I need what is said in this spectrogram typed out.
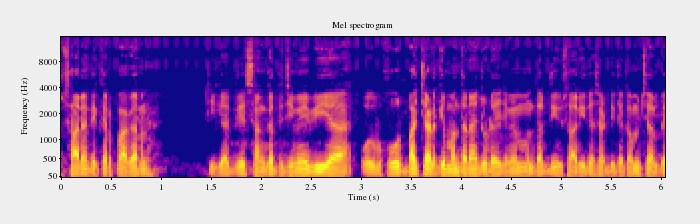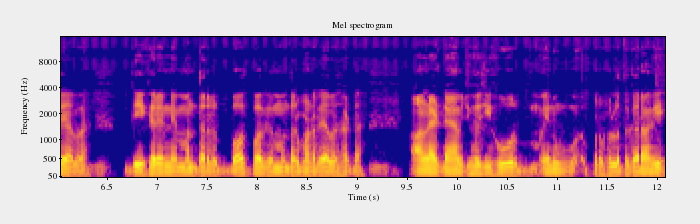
ਸਾਰਿਆਂ ਤੇ ਕਿਰਪਾ ਕਰਨ। ਠੀਕ ਹੈ ਤੇ ਸੰਗਤ ਜਿਵੇਂ ਵੀ ਆ ਉਹ ਹੋਰ ਵੱਧ ਚੜ ਕੇ ਮੰਦਰ ਨਾਲ ਜੁੜੇ ਜਿਵੇਂ ਮੰਦਰ ਦੀ ਉਸਾਰੀ ਦਾ ਸਾਡੀ ਤਾਂ ਕੰਮ ਚੱਲ ਰਿਹਾ ਵਾ ਦੇਖ ਰਹੇ ਨੇ ਮੰਦਰ ਬਹੁਤ ਭव्य ਮੰਦਰ ਬਣ ਰਿਹਾ ਵਾ ਸਾਡਾ। ਆਉਣ ਵਾਲੇ ਟਾਈਮ 'ਚ ਅਸੀਂ ਹੋਰ ਇਹਨੂੰ ਪ੍ਰਫੁੱਲਤ ਕਰਾਂਗੇ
